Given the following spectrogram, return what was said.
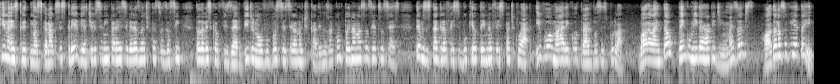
que não é inscrito no nosso canal, que se inscreva e ative o sininho para receber as notificações. Assim, toda vez que eu fizer vídeo novo, você será notificado e nos acompanhe nas nossas redes sociais. Temos Instagram, Facebook, eu tenho meu Face particular e vou amar encontrar vocês por lá. Bora lá, então? Vem comigo, é rapidinho. Mas antes, roda a nossa vinheta aí.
